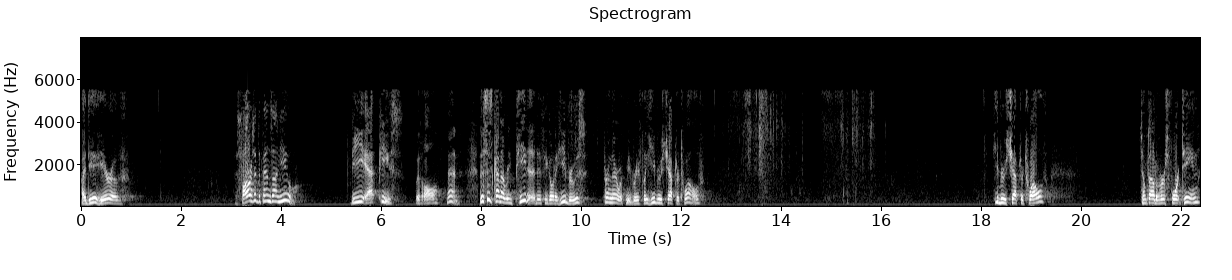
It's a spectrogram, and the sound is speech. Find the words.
idea here of, as far as it depends on you, be at peace with all men. This is kind of repeated if you go to Hebrews. Turn there with me briefly. Hebrews chapter 12. Hebrews chapter 12. Jump down to verse 14.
